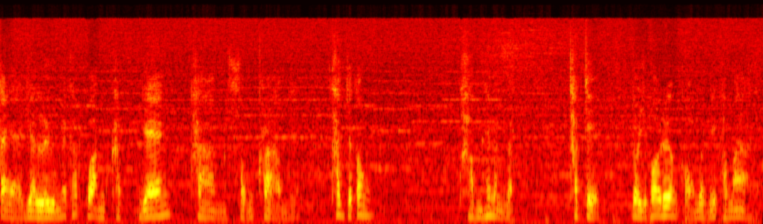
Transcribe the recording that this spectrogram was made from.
แต่อย่าลืมนะครับความขัดแย้งทางสงครามเนี่ยท่านจะต้องทำให้มันแบบชัดเจน โดยเฉพาะเรื่องของวันนี้พม่าเนี่ย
